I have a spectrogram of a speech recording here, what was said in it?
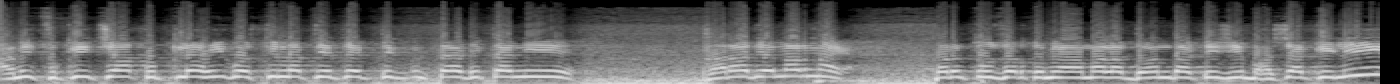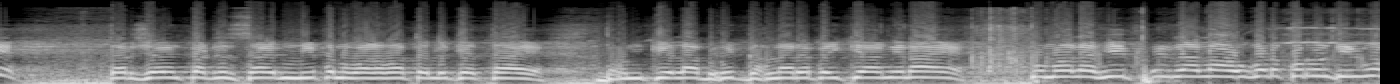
आम्ही चुकीच्या कुठल्याही गोष्टीला ते त्या ठिकाणी घरा देणार नाही. परंतु जर तुम्ही आम्हाला दमदाटीची भाषा केली तर जयंत पाटील साहेब मी पण वळवा तालुक्यात आहे. धमकीला भीक घालणाऱ्यापैकी आम्ही नाही. तुम्हाला ही फिरायला अवघड करून ठेवू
